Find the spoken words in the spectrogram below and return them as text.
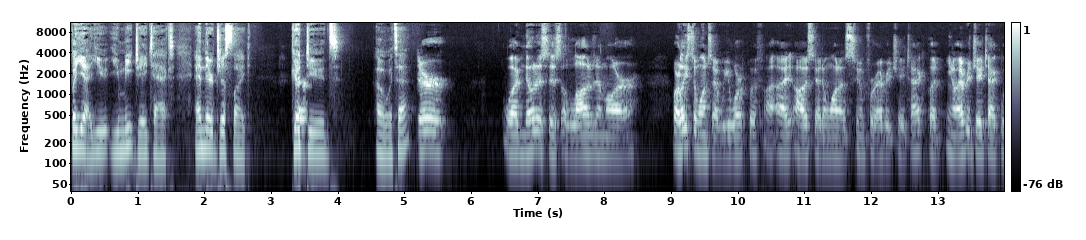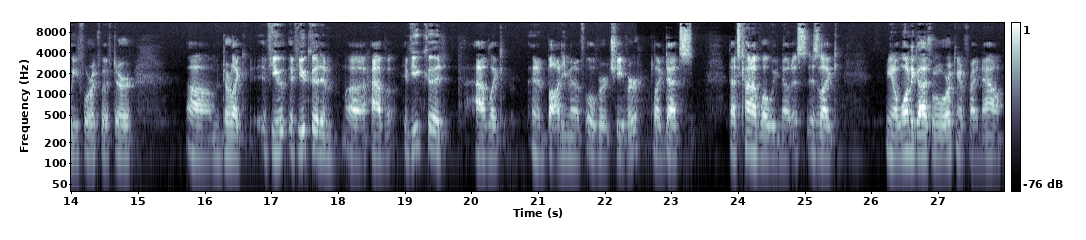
But yeah, you, you meet JTACs and they're just like good they're, dudes. Oh, what's that? They're, what I've noticed is a lot of them are or at least the ones that we work with. I, I obviously I don't want to assume for every JTAC, but you know every JTAC we've worked with, they're um, they're like if you if you could um, uh, have if you could have like an embodiment of overachiever, like that's that's kind of what we've noticed is like you know one of the guys we're working with right now,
